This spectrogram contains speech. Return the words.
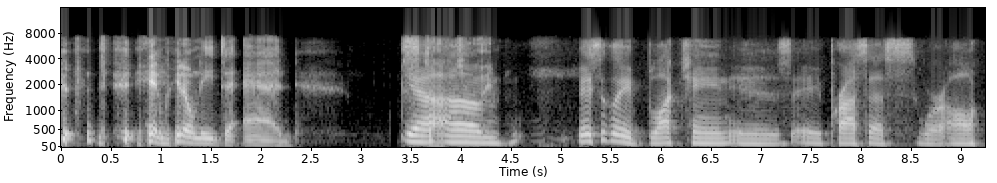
and we don't need to add yeah, um, basically blockchain is a process where all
